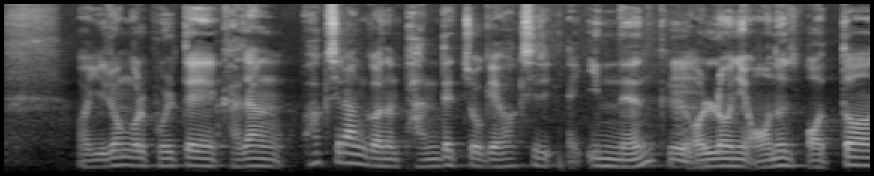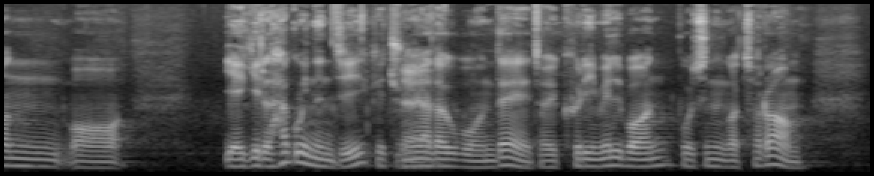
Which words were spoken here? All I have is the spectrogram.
어, 이런 걸 볼 때 가장 확실한 거는 반대쪽에 확실히 있는 그 음. 언론이 어느 어떤 뭐 얘기를 하고 있는지 그게 중요하다고 보는데 저희 그림 1번 보시는 것처럼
